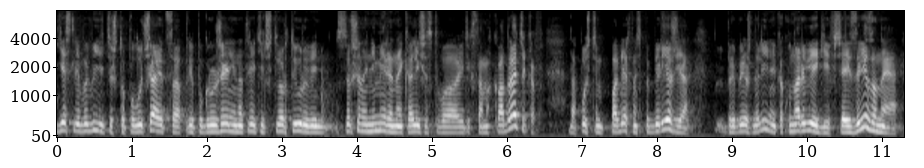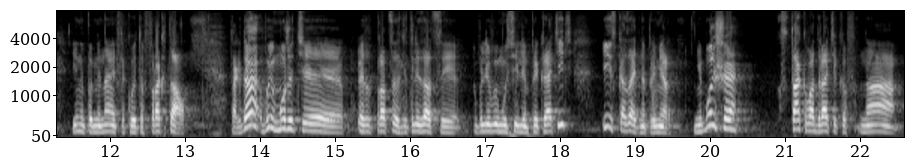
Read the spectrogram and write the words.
если вы видите, что получается при погружении на третий, четвертый уровень совершенно немеренное количество этих самых квадратиков, допустим, поверхность побережья, прибрежной линии, как у Норвегии, вся изрезанная и напоминает какой-то фрактал, тогда вы можете этот процесс детализации волевым усилием прекратить и сказать, например, не больше 100 квадратиков на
